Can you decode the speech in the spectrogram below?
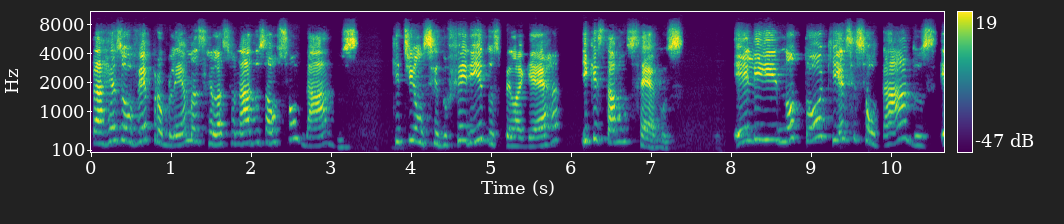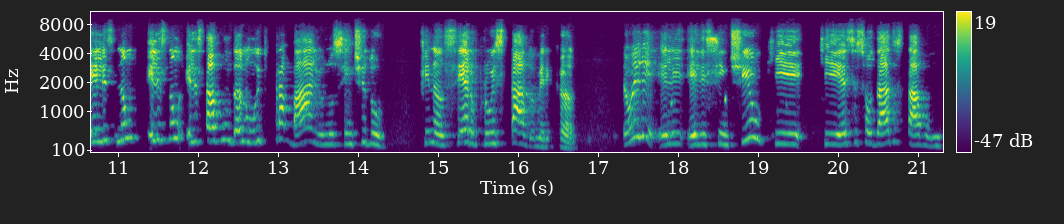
para resolver problemas relacionados aos soldados que tinham sido feridos pela guerra e que estavam cegos ele notou que esses soldados eles não eles não eles estavam dando muito trabalho no sentido financeiro para o Estado americano. Então ele ele ele sentiu que que esses soldados estavam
